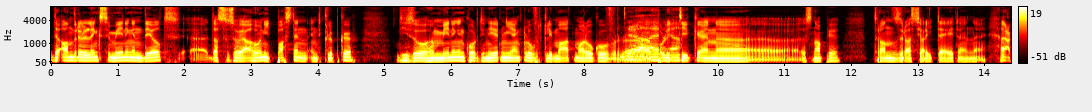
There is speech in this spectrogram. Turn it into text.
de andere linkse meningen deelt. eh, dat ze zo ja, gewoon niet past in, in het clubje. Die zo hun meningen coördineren, niet enkel over het klimaat, maar ook over eh, ja. politiek en, eh, snap je, transracialiteit. En, eh, ja,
